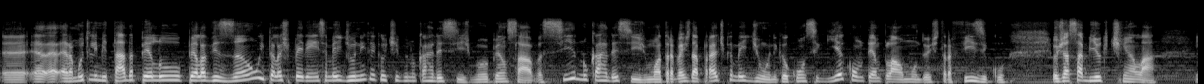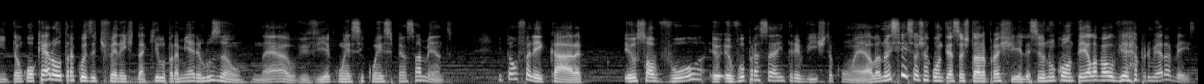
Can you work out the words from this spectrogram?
É, é, era muito limitada pelo, pela visão e pela experiência mediúnica que eu tive no kardecismo. Eu pensava, se no kardecismo, através da prática mediúnica, eu conseguia contemplar o mundo extrafísico, eu já sabia o que tinha lá. Então qualquer outra coisa diferente daquilo para mim era ilusão, né? Eu vivia com esse com esse pensamento. Então eu falei, cara, eu só vou, eu, eu vou para essa entrevista com ela. Não sei se eu já contei essa história para Sheila. Se eu não contei, ela vai ouvir a primeira vez.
